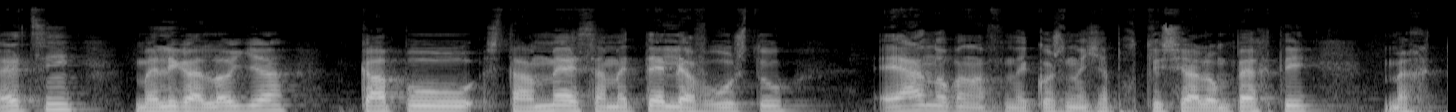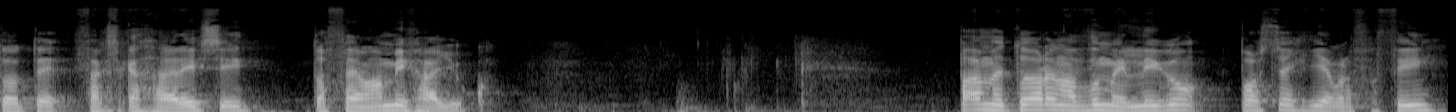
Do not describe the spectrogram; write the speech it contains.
Έτσι, με λίγα λόγια, κάπου στα μέσα με τέλη Αυγούστου, εάν ο Παναθηναϊκός δεν έχει αποκτήσει άλλον παίχτη, μέχρι τότε θα ξεκαθαρίσει το θέμα Μιχαλιούκ. Πάμε τώρα να δούμε λίγο πώς έχει διαμορφωθεί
